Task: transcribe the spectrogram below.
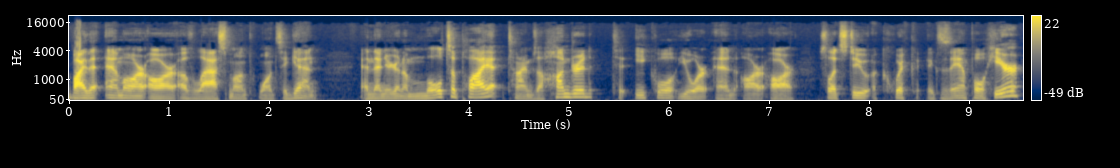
by the MRR of last month once again. And then you're going to multiply it times 100 to equal your NRR. So let's do a quick example here.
